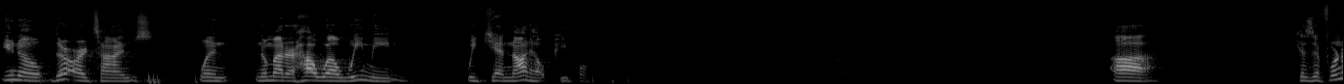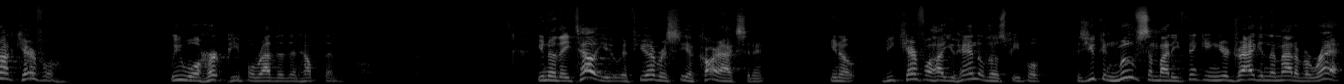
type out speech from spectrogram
you know, there are times when no matter how well we mean, we cannot help people. Because uh, if we're not careful, we will hurt people rather than help them. You know, they tell you if you ever see a car accident, you know, be careful how you handle those people because you can move somebody thinking you're dragging them out of a wreck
